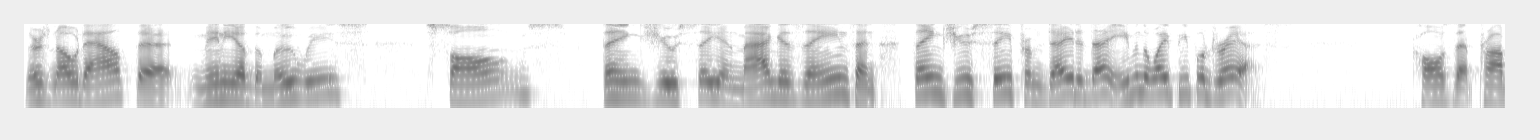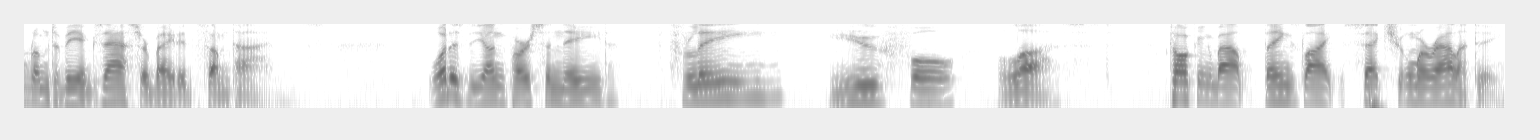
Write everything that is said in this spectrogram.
There's no doubt that many of the movies, songs, things you see in magazines and things you see from day to day, even the way people dress, cause that problem to be exacerbated sometimes. What does the young person need? Flee youthful lust. I'm talking about things like sexual morality.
